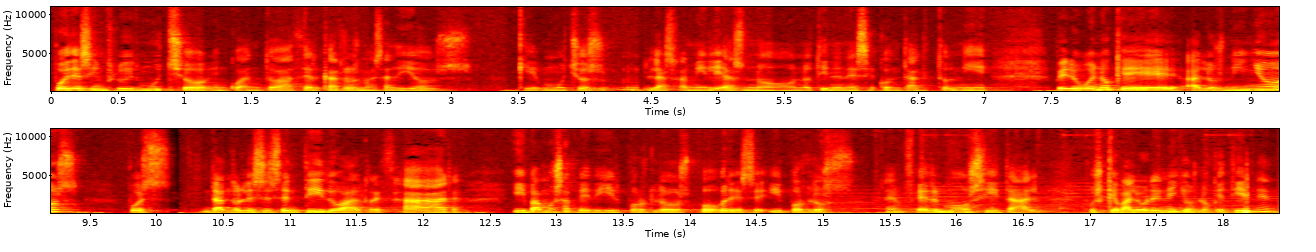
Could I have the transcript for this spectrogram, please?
puedes influir mucho en cuanto a acercarlos más a Dios, que muchos, las familias no, no tienen ese contacto, ni, pero bueno, que a los niños pues dándoles ese sentido al rezar y vamos a pedir por los pobres y por los enfermos y tal, pues que valoren ellos lo que tienen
